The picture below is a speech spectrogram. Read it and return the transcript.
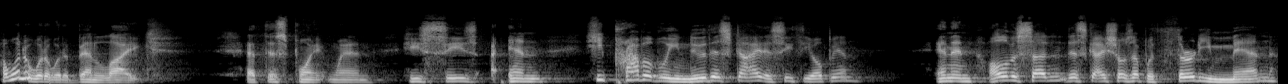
I wonder what it would have been like at this point when he sees, and he probably knew this guy, this Ethiopian. And then all of a sudden, this guy shows up with 30 men.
